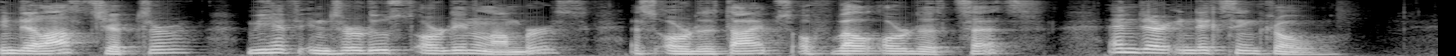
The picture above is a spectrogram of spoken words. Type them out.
In the last chapter, we have introduced ordinal numbers as order types of well-ordered sets and their indexing role.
